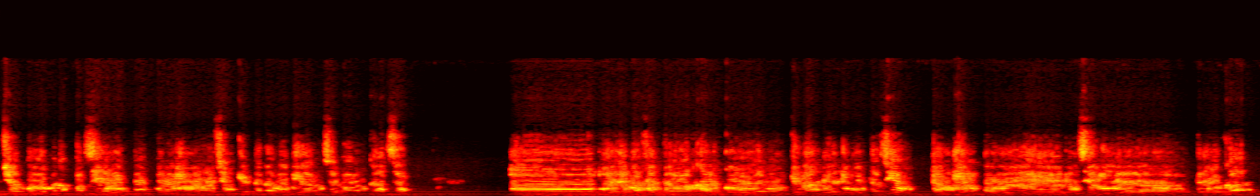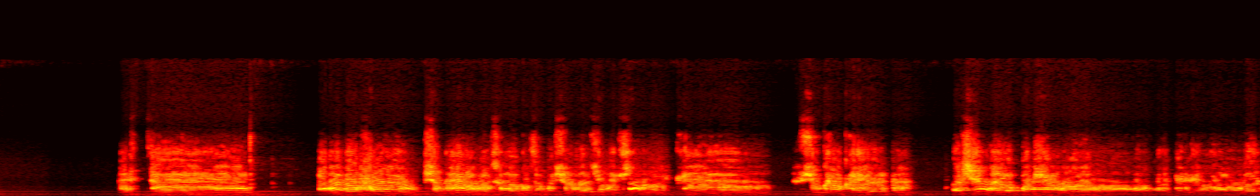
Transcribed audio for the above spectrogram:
ya por lo menos paseaba un poco no me sentía tan agobiado encerrado en casa. Y, y además al trabajar con temas de alimentación, también pude enseguida trabajar. Este, bueno, fue, yo creo, no es una cosa que yo la haya elegido, es que yo creo que ayer me va poniendo en, en, en un lugar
